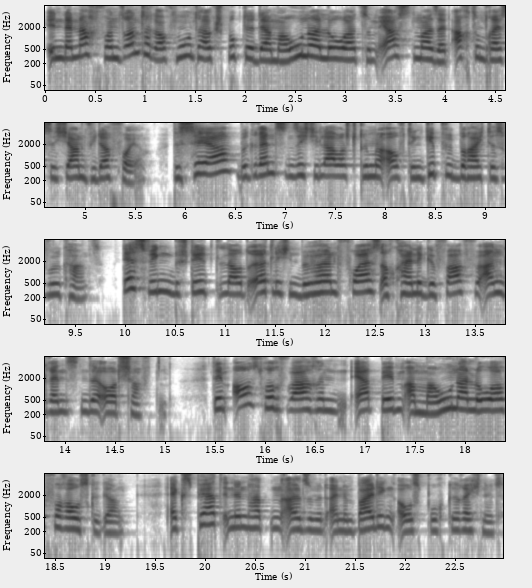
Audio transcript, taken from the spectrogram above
In der Nacht von Sonntag auf Montag spuckte der Mauna Loa zum ersten Mal seit 38 Jahren wieder Feuer. Bisher begrenzen sich die Lavaströme auf den Gipfelbereich des Vulkans. Deswegen besteht laut örtlichen Behörden vorerst auch keine Gefahr für angrenzende Ortschaften. Dem Ausbruch waren Erdbeben am Mauna Loa vorausgegangen. ExpertInnen hatten also mit einem baldigen Ausbruch gerechnet.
